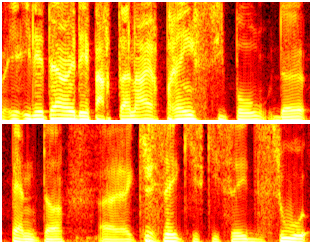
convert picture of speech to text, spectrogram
oui. il était un des partenaires principaux de Penta, euh, qui s'est qui, qui s'est dissous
